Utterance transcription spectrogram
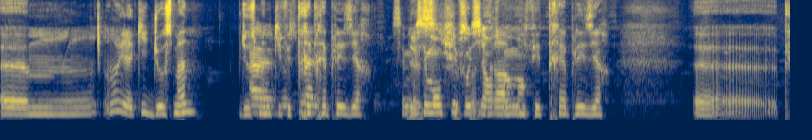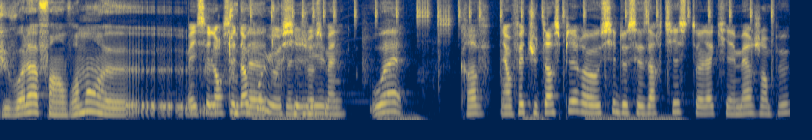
Euh, non, il y a qui? Jossman. Jossman Ah, qui fait Jossman. très très plaisir. C'est Yes, c'est mon je kiff sais. aussi en ce Grave, moment. il fait très plaisir. Euh, puis voilà, enfin vraiment. euh, Mais il s'est lancé toute d'un la- coup lui toute la aussi, nuit. Jossman. Ouais, grave. Et en fait, tu t'inspires euh, aussi de ces artistes là qui émergent un peu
